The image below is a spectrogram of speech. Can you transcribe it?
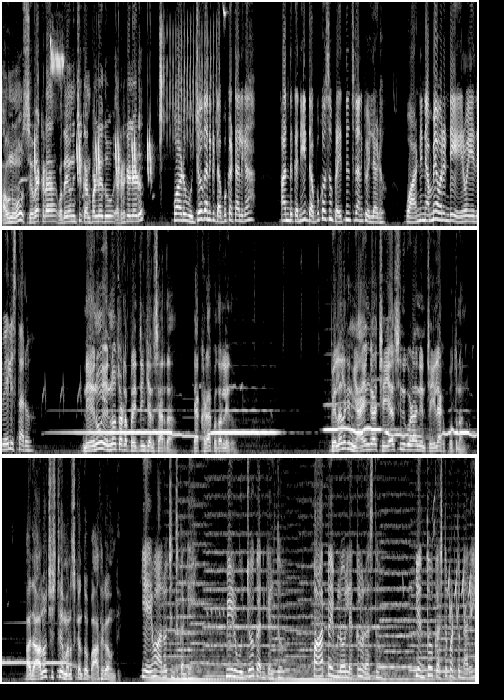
అవును శివ ఎక్కడ? ఉదయం నుంచి కనపడలేదు. ఎక్కడికి వెళ్ళాడు వాడు ఉద్యోగానికి డబ్బు కట్టాలిగా. అందుకని డబ్బు కోసం ప్రయత్నించడానికి వెళ్ళాడు. వాణ్ణి నమ్మేవరండి? ఇరవై ఐదు వేలు ఇస్తారు. నేను ఎన్నో చోట్ల ప్రయత్నించాను శారదా. ఎక్కడా కుదరలేదు. పిల్లలకి న్యాయంగా చేయాల్సింది కూడా నేను చేయలేకపోతున్నాను. అది ఆలోచిస్తే మనసుకెంతో బాధగా ఉంది. ఏం ఆలోచించకండి. మీరు ఉద్యోగానికి వెళ్తూ పార్ట్ టైంలో లెక్కలు రాస్తూ ఎంతో కష్టపడుతున్నారే.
